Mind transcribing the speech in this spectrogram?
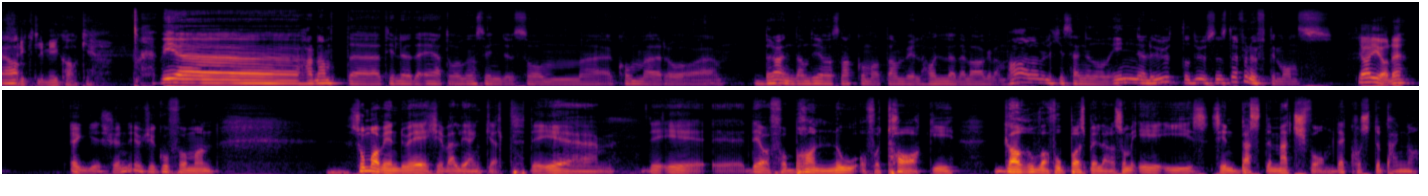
Ja. Fryktelig mye kake. Vi uh, har nevnt det tidligere, det er et overgangsvindu som uh, kommer. og uh, Brann de driver og snakker om at de vil holde det laget de har. De vil ikke sende noen inn eller ut. Og du syns det er fornuftig, Mons? Ja, jeg gjør det. Jeg skjønner jo ikke hvorfor man Sommervinduet er ikke veldig enkelt. Det er det er det å få Brann nå å få tak i garva fotballspillere som er i sin beste matchform, det koster penger.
